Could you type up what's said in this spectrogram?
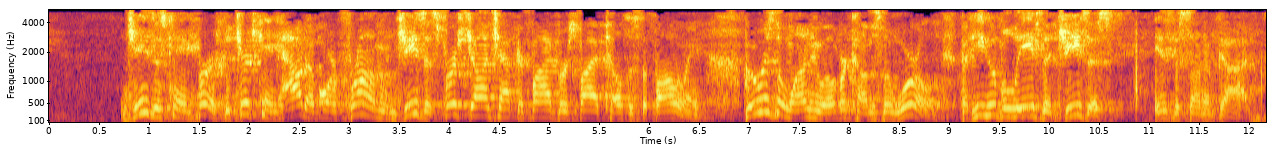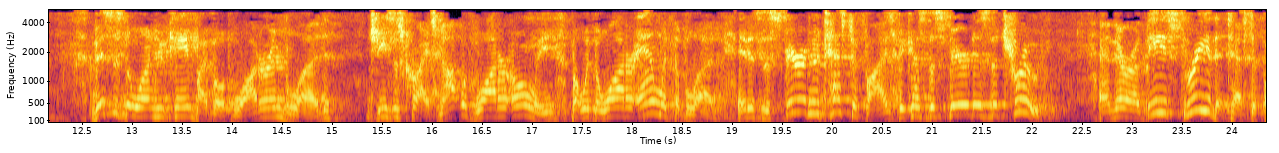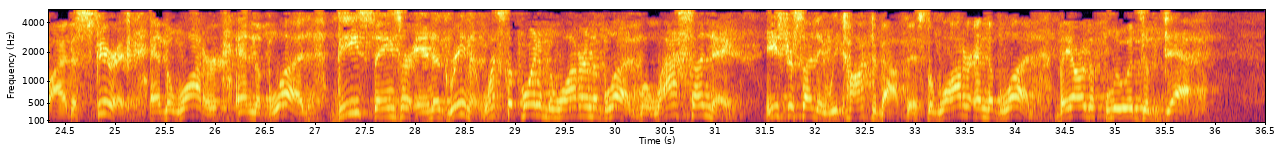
Jesus came first. The church came out of or from Jesus. 1 John chapter 5 verse 5 tells us the following. Who is the one who overcomes the world? But he who believes that Jesus is the Son of God. This is the one who came by both water and blood, Jesus Christ. Not with water only, but with the water and with the blood. It is the Spirit who testifies because the Spirit is the truth. And there are these three that testify the Spirit and the water and the blood. These things are in agreement. What's the point of the water and the blood? Well, last Sunday, Easter Sunday, we talked about this. The water and the blood, they are the fluids of death.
